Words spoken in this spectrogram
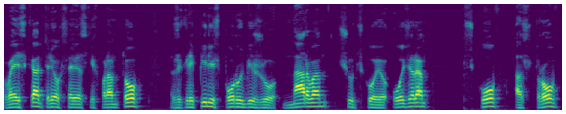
войска трех советских фронтов закрепились по рубежу Нарва, Чудское озеро, Псков, Остров,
